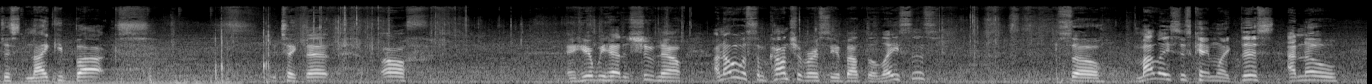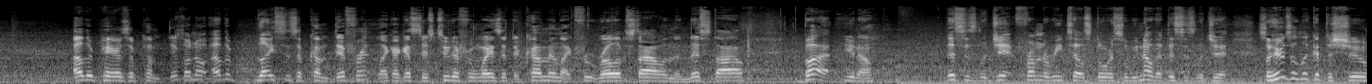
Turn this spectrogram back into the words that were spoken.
Just Nike box. We take that off. And here we had a shoe. Now, I know it was some controversy about the laces. So my laces came like this. I know other pairs have come different. So no other laces have come different. Like I guess there's two different ways that they're coming, like fruit roll-up style and then this style. But you know, this is legit from the retail store, so we know that this is legit. So here's a look at the shoe.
